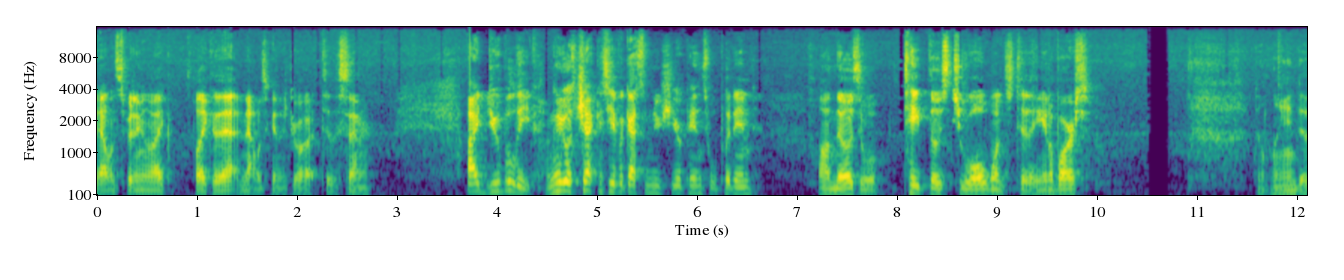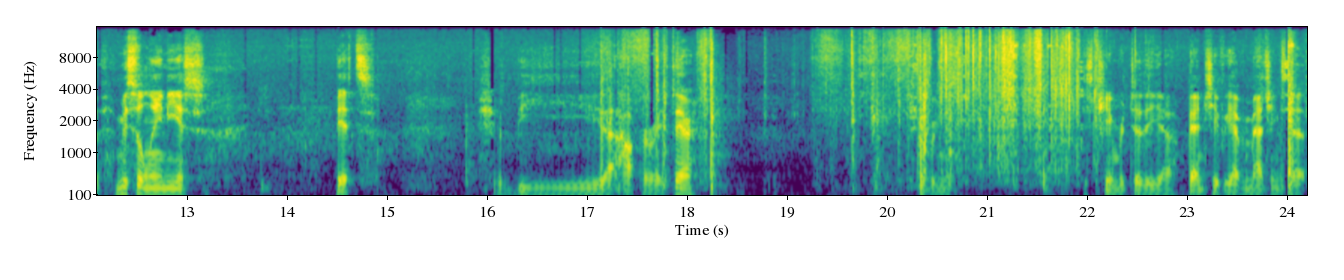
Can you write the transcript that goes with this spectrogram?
That one's spinning like, like that and that one's gonna draw it to the center. I do believe, I'm gonna go check and see if I got some new shear pins we'll put in on those and we'll tape those two old ones to the handlebars. The land of miscellaneous bits. Should be that hopper right there. Should bring this, this chamber to the uh, bench if we have a matching set.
